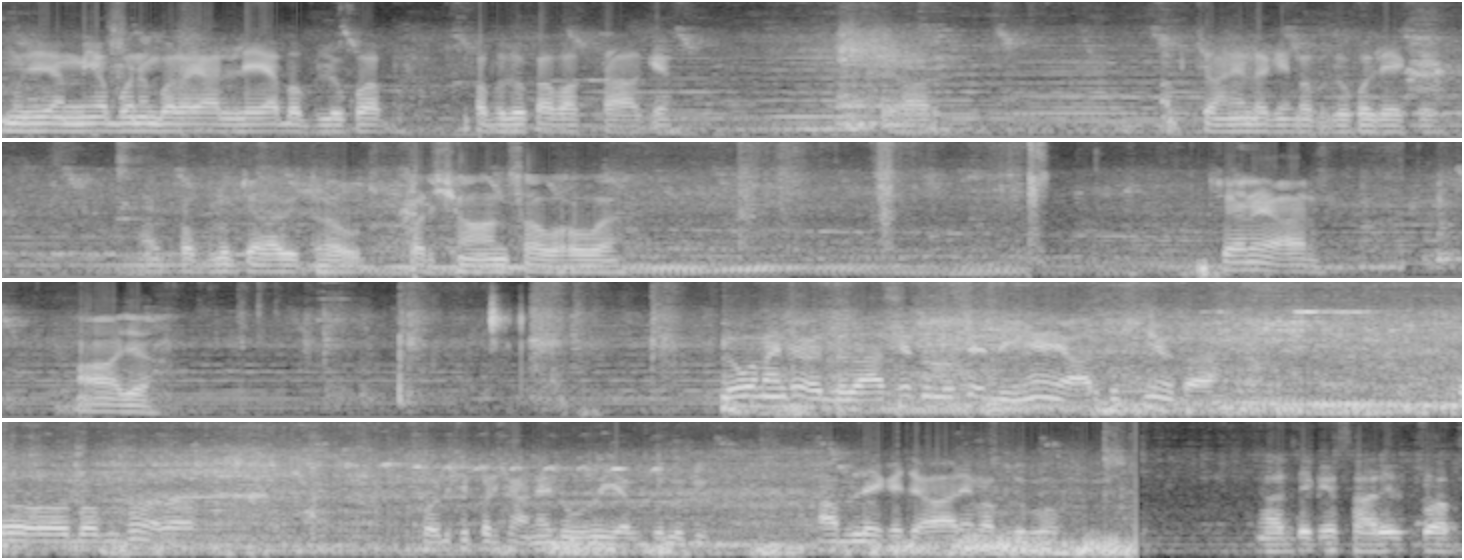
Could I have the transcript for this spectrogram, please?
मुझे अम्मी अबू ने बोला, यार, ले बबलू को अब, बबलू का वक्त आ गया। यार, अब जाने लगे बबलू को लेके। और बबलू चला भी था परेशान सा हुआ हुआ है। चले यार, आ जा। लोग मैंने दलासे तो लुसे दिए हैं यार कुछ नहीं होता। तो बबलू थोड़ा थोड़ी सी परेशानी दूर हुई है बबलू की। अब लेके जा रहे हैं बबलू को। यार देखे सारे उसको अब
